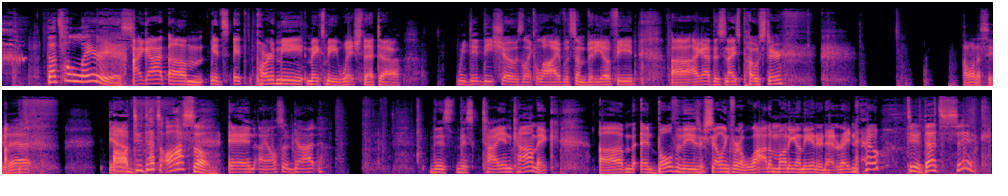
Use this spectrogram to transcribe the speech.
That's hilarious. I got um it's it part of me makes me wish that uh we did these shows like live with some video feed. Uh I got this nice poster. I want to see that. Yeah. Oh, dude, that's awesome. and I also got this this tie-in comic. Um, and both of these are selling for a lot of money on the internet right now. Dude, that's sick.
